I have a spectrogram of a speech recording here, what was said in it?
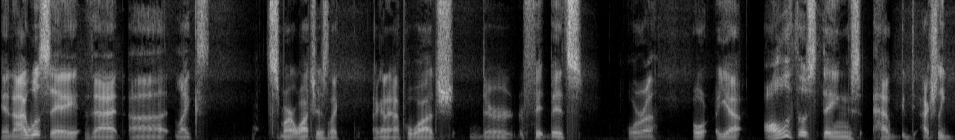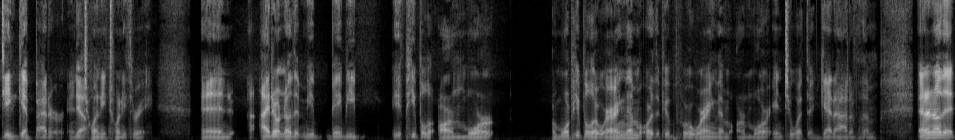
And I will say that, uh, like smartwatches, like I got an Apple Watch, their Fitbits, Oura. or yeah, all of those things have actually did get better in Yeah. 2023. And I- I don't know that me, maybe if people are more or more people are wearing them or the people who are wearing them are more into what they get out of them. And I know that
